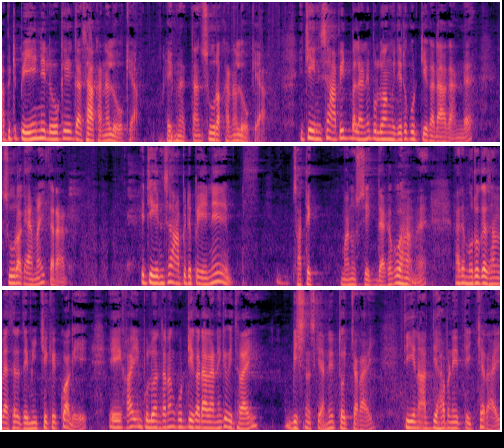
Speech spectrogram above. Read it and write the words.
අපිට පේන්නේ ලෝකේ ගසා කන ලෝකයක්. එහෙම නැත්නම් සූර කන ලෝකයක්. ඉතින් ඒ නිසා අපිත් බලන්නේ පුළුවන් විදිහට කුට්ටිය කඩා ගන්න සූර කෑමයි කරන්නේ. ඉතින් ඒ නිසා අපිට පේන්නේ සතෙක් මිනිස්සෙක් දැකපුවාම අර මුරුක සංවැසර දෙමිච්ච එකෙක් වගේ ඒ කයින් පුළුවන් තරම් කුට්ටිය කඩා ගන්න එක විතරයි බිස්නස් කියන්නේ තොච්චරයි. තියෙන අධ්‍යාපනයේත් එච්චරයි.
